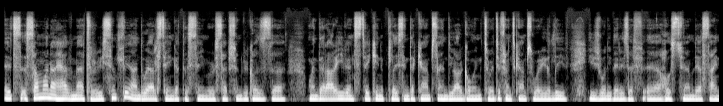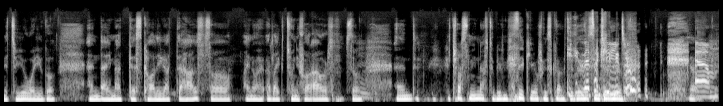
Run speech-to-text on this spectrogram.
It's someone I have met recently, and we are staying at the same reception because uh, when there are events taking place in the camps and you are going to a different camps where you live, usually there is a, f- a host family assigned to you where you go. And I met this colleague at the house, so I know her like 24 hours. So, mm. and he trusts me enough to give me the key of his car to That's this actually interview. true. yeah. um,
